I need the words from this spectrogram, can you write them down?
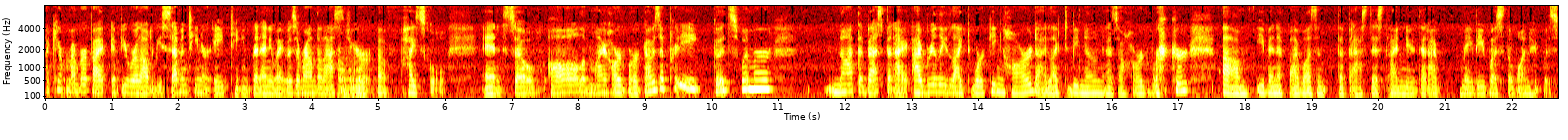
I can't remember if I if you were allowed to be 17 or 18, but anyway, it was around the last year of high school. And so all of my hard work, I was a pretty good swimmer, not the best, but I, I really liked working hard. I like to be known as a hard worker. Um, even if I wasn't the fastest, I knew that I maybe was the one who was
